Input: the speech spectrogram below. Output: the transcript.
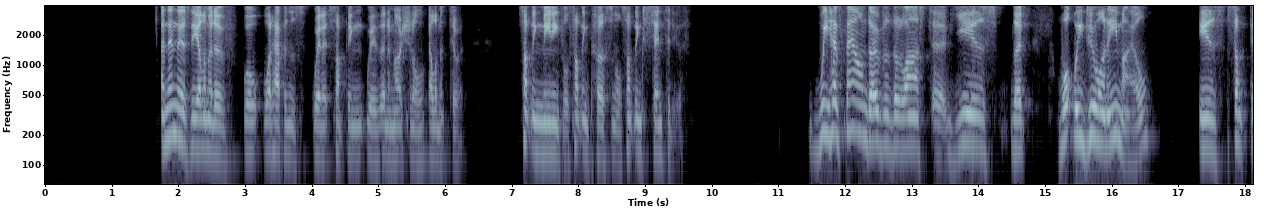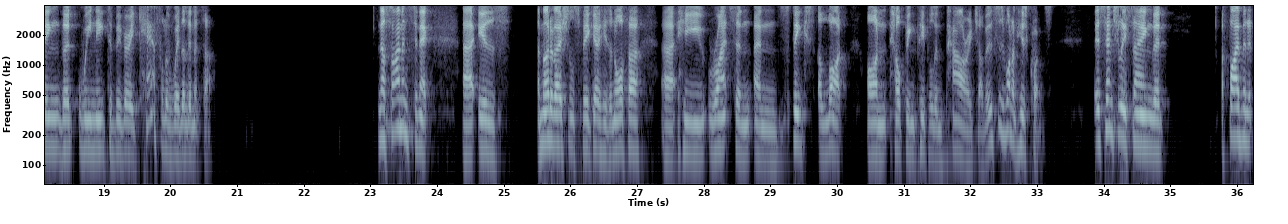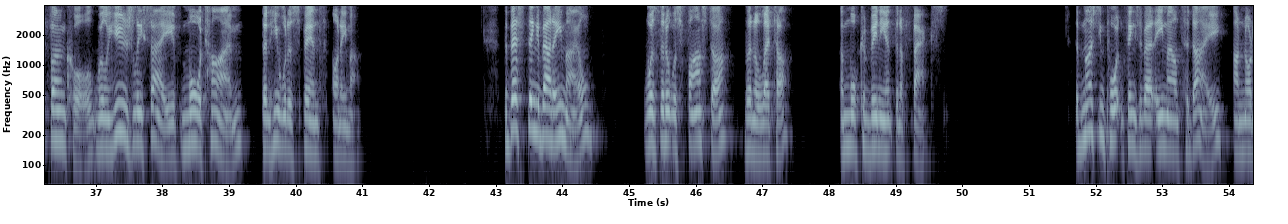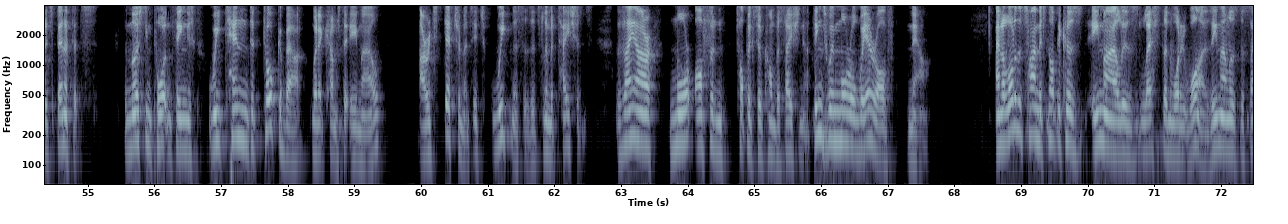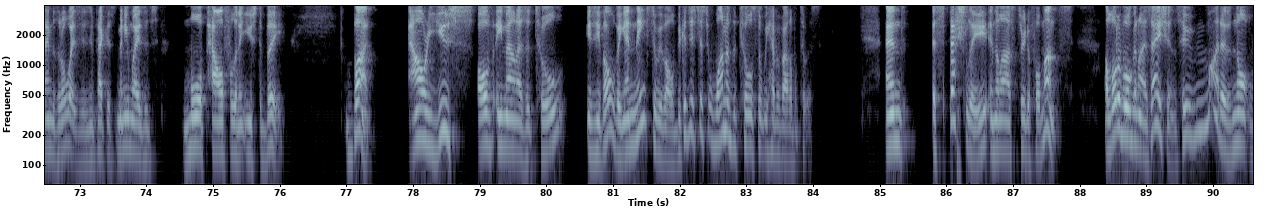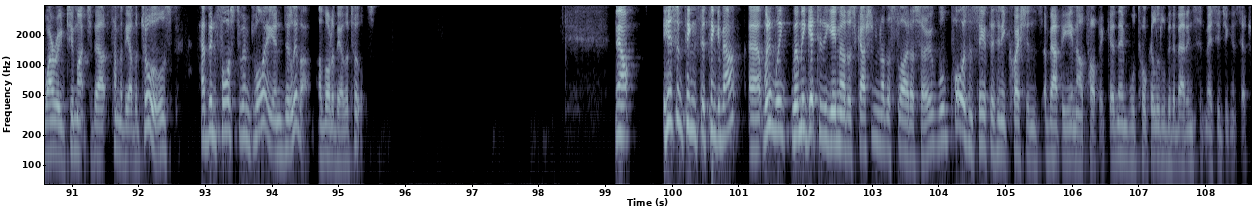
And then there's the element of, well, what happens when it's something with an emotional element to it? Something meaningful, something personal, something sensitive we have found over the last uh, years that what we do on email is something that we need to be very careful of where the limits are. Now, Simon Sinek uh, is a motivational speaker, he's an author, uh, he writes and, and speaks a lot on helping people empower each other. This is one of his quotes, essentially saying that a five minute phone call will usually save more time than he would have spent on email. The best thing about email was that it was faster than a letter and more convenient than a fax. The most important things about email today are not its benefits. The most important things we tend to talk about when it comes to email are its detriments, its weaknesses, its limitations. They are more often topics of conversation now, things we're more aware of now. And a lot of the time, it's not because email is less than what it was. Email is the same as it always is. In fact, in many ways, it's more powerful than it used to be. But our use of email as a tool is evolving and needs to evolve because it's just one of the tools that we have available to us. And especially in the last three to four months, a lot of organizations who might have not worried too much about some of the other tools have been forced to employ and deliver a lot of the other tools. Now, here's some things to think about. Uh, when, we, when we get to the email discussion, another slide or so, we'll pause and see if there's any questions about the email topic, and then we'll talk a little bit about instant messaging, etc.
